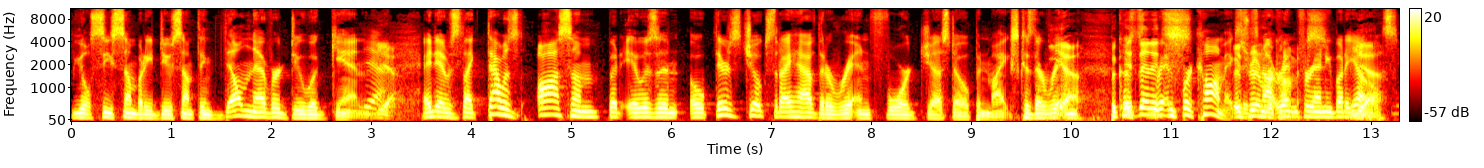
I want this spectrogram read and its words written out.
you'll see somebody do something they'll never do again. Yeah. Yeah. And it was like that was awesome, but it was an op- there's jokes that I have that are written for just open mics because they're written Yeah, because it's then it's written it's- for comics. it's It's, written not for written for comics. anybody Yeah. else.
